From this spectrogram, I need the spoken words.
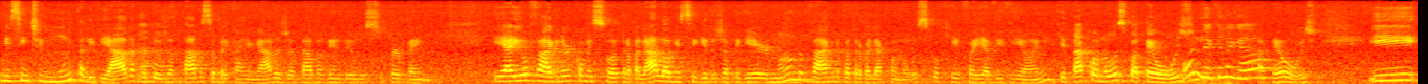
me senti muito aliviada, porque eu já estava sobrecarregada, já estava vendendo super bem. E aí o Wagner começou a trabalhar, logo em seguida já peguei a irmã do Wagner para trabalhar conosco, que foi a Viviane, que está conosco até hoje Olha que legal. até hoje. E,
